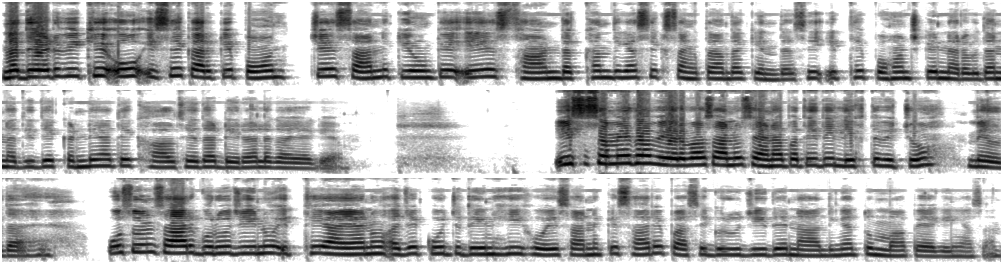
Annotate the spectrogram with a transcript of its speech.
ਨਦੇੜ ਵਿਖੇ ਉਹ ਇਸੇ ਕਰਕੇ ਪਹੁੰਚੇ ਸਨ ਕਿਉਂਕਿ ਇਹ ਸਥਾਨ ਦੱਖਣ ਦੀਆਂ ਸਿੱਖ ਸੰਗਤਾਂ ਦਾ ਕੇਂਦਰ ਸੀ। ਇੱਥੇ ਪਹੁੰਚ ਕੇ ਨਰਮਦਾ ਨਦੀ ਦੇ ਕੰਢਿਆਂ ਤੇ ਖਾਲਸੇ ਦਾ ਡੇਰਾ ਲਗਾਇਆ ਗਿਆ। ਇਸ ਸਮੇਂ ਦਾ ਵੇਰਵਾ ਸਾਨੂੰ ਸੈਨਾਪਤੀ ਦੀ ਲਿਖਤ ਵਿੱਚੋਂ ਮਿਲਦਾ ਹੈ। ਉਸ ਅਨੁਸਾਰ ਗੁਰੂ ਜੀ ਨੂੰ ਇੱਥੇ ਆਇਆਂ ਨੂੰ ਅਜੇ ਕੁਝ ਦਿਨ ਹੀ ਹੋਏ ਸਨ ਕਿ ਸਾਰੇ ਪਾਸੇ ਗੁਰੂ ਜੀ ਦੇ ਨਾਂ ਦੀਆਂ ਧੁੰਮਾਂ ਪੈ ਗਈਆਂ ਸਨ।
